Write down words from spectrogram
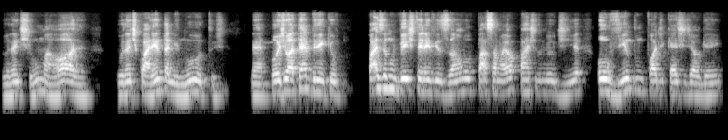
durante uma hora, durante 40 minutos. Né? Hoje eu até brinco, eu quase eu não vejo televisão, eu passo a maior parte do meu dia ouvindo um podcast de alguém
